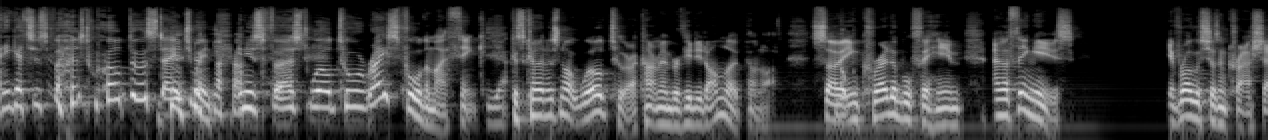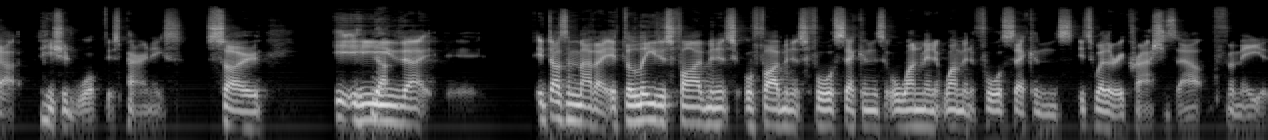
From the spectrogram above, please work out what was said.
and he gets his first World Tour stage win in his first World Tour race for them, I think. Because yeah. Kuurne's not World Tour. I can't remember if he did Omloop or not. So nope. incredible for him. And the thing is, if Roglic doesn't crash out, he should walk this Paris. So he yeah. it doesn't matter if the lead is five minutes or five minutes four seconds or one minute one minute four seconds. It's whether he crashes out for me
